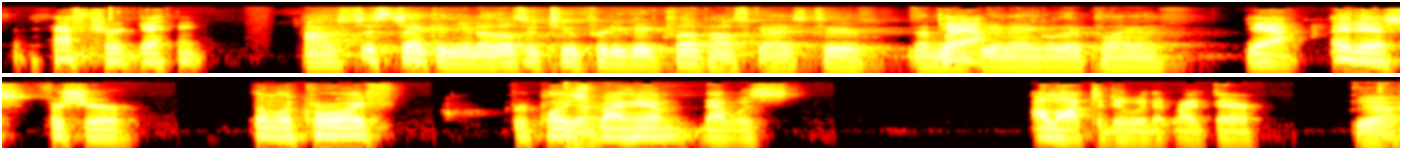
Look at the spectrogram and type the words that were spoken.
after a game. I was just thinking, you know, those are two pretty good clubhouse guys too. That might Yeah. be an angle they're playing. Yeah, it is for sure. The Lucroy replaced Yeah. by him, that was a lot to do with it right there. Yeah,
